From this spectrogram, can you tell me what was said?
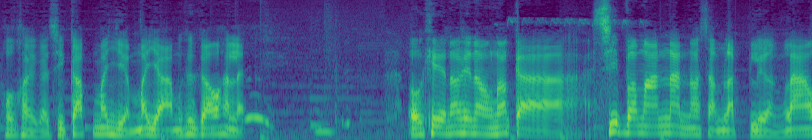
พวกข่อยก็สิกลับมาเยี่ยมมายามคือเก่าหั่นแหละ โอเคเนาะพี่น้องเนาะกะชิประมาณนั้นเนาะสำหรับเรื่องราว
